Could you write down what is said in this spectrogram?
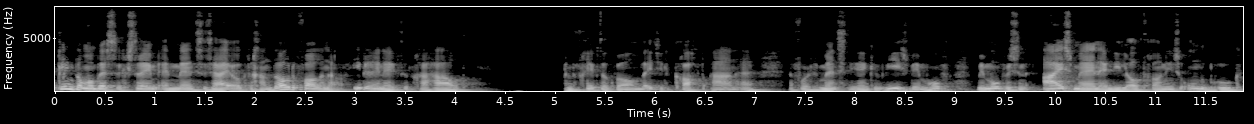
klinkt allemaal best extreem en mensen zeiden ook er gaan doden vallen. Nou, iedereen heeft het gehaald. En dat geeft ook wel een beetje de kracht aan. Hè? En voor de mensen die denken, wie is Wim Hof? Wim Hof is een Iceman en die loopt gewoon in zijn onderbroek.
